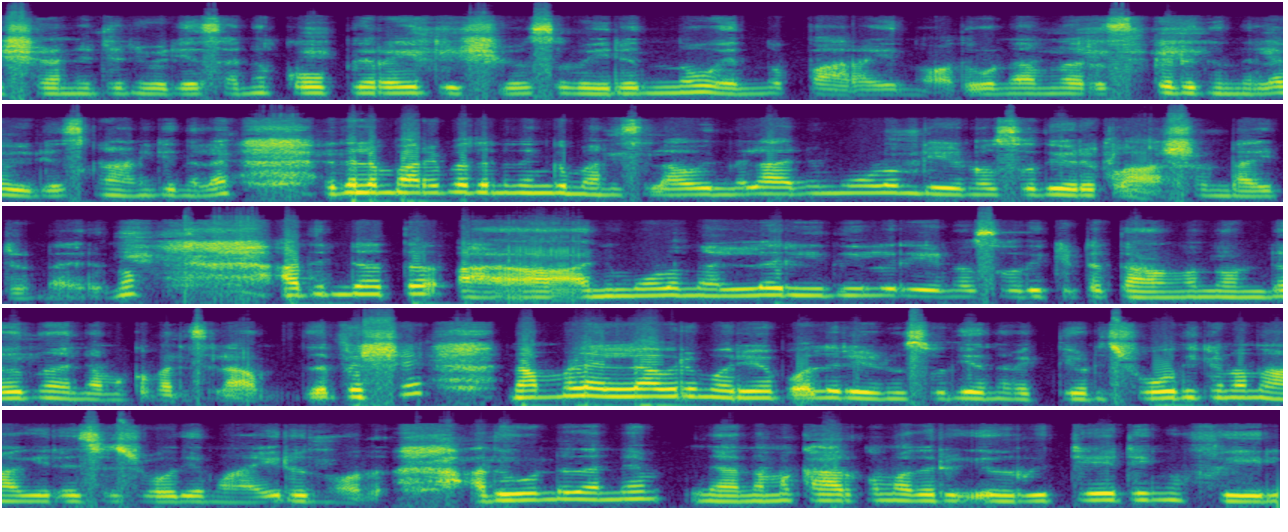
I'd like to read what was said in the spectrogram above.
ഏഷ്യാനെറ്റിന്റെ വീഡിയോസ് ആണ് കോപ്പിറൈറ്റ് ഇഷ്യൂസ് വരുന്നു എന്ന് പറയുന്നു. അതുകൊണ്ട് നമ്മൾ റിസ്ക് എടുക്കുന്നില്ല വീഡിയോസ് കാണിക്കുന്നില്ല. ഇതെല്ലാം പറയുമ്പോൾ തന്നെ നിങ്ങൾക്ക് മനസ്സിലാവും. ഇന്നലെ അനുമോളും ഡീണോസ് ഒരു ക്ലാഷ് ഉണ്ടായിട്ടുണ്ടായിരുന്നു. അതിന്റെ അകത്ത് അനുമോൾ നല്ല രീതിയിൽ രേണുസൂതിക്കിട്ട് താങ്ങുന്നുണ്ട് എന്ന് തന്നെ നമുക്ക് മനസ്സിലാവും. പക്ഷെ പക്ഷേ നമ്മളെല്ലാവരും ഒരേപോലെ രേണുസൂതി എന്ന വ്യക്തിയോട് ചോദിക്കണം എന്ന് ആഗ്രഹിച്ച ചോദ്യമായിരുന്നു അത്. അതുകൊണ്ട് തന്നെ നമുക്കാർക്കും അതൊരു ഇറിറ്റേറ്റിംഗ് ഫീൽ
